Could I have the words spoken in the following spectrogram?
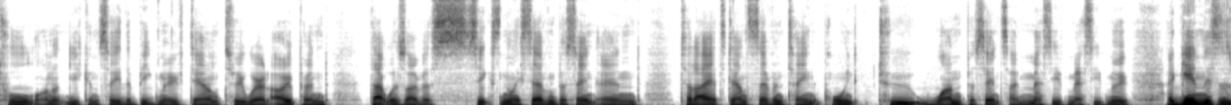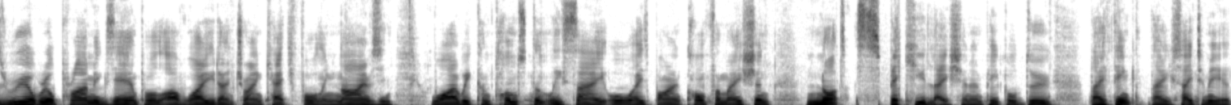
tool on it, you can see the big move down to where it opened that was over six, nearly seven percent, and today it's down 17.21%. So massive, massive move. Again, this is real, real prime example of why you don't try and catch falling knives, and why we can constantly say always buy on confirmation, not speculation. And people do. They think they say to me,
